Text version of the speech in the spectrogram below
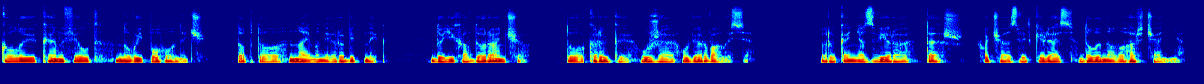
Коли Кенфілд, новий погонич, тобто найманий робітник, доїхав до ранчо, то крики уже увірвалися. Рикання звіра теж, хоча звідкилясь долинало гарчання.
